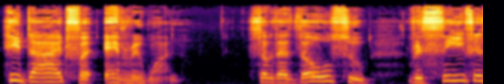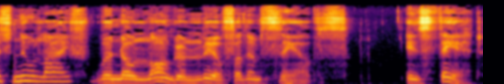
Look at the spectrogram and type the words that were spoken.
He died for everyone, so that those who receive his new life will no longer live for themselves. Instead,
